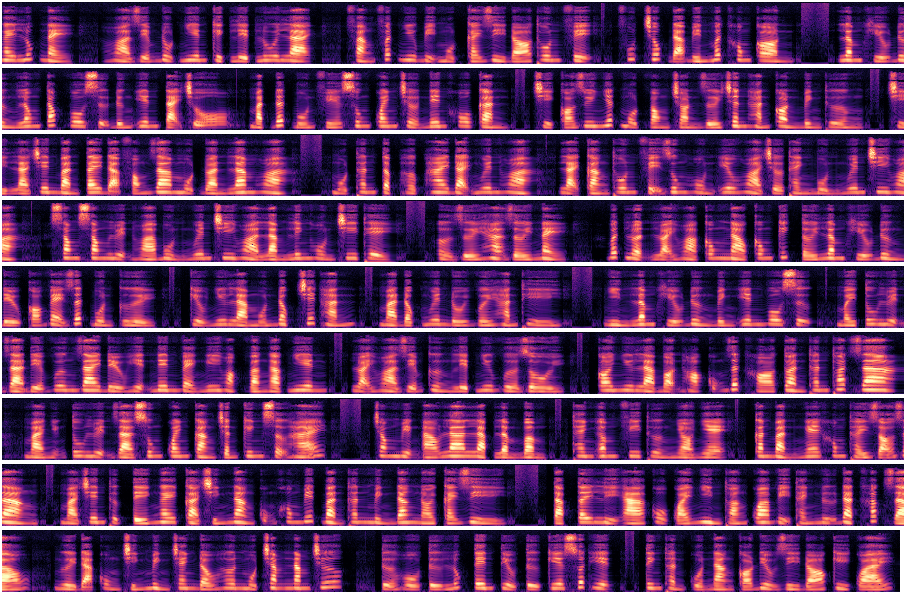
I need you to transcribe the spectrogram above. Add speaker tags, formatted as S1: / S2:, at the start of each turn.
S1: Ngay lúc này, hỏa diễm đột nhiên kịch liệt lui lại, phảng phất như bị một cái gì đó thôn phệ, phút chốc đã biến mất không còn. Lâm khiếu đừng lông tóc vô sự đứng yên tại chỗ, mặt đất bốn phía xung quanh trở nên khô cằn, chỉ có duy nhất một vòng tròn dưới chân hắn còn bình thường, chỉ là trên bàn tay đã phóng ra một đoàn lam hỏa, một thân tập hợp hai đại nguyên hỏa, lại càng thôn phệ dung hồn yêu hỏa trở thành bổn nguyên chi hỏa, song song luyện hóa bổn nguyên chi hỏa làm linh hồn chi thể. Ở dưới hạ giới này, bất luận loại hỏa công nào công kích tới lâm khiếu đường đều có vẻ rất buồn cười, kiểu như là muốn độc chết hắn, mà độc nguyên đối với hắn thì... Nhìn lâm khiếu đường bình yên vô sự, mấy tu luyện giả địa vương giai đều hiện nên vẻ nghi hoặc và ngạc nhiên, loại hỏa diễm cường liệt như vừa rồi, coi như là bọn họ cũng rất khó toàn thân thoát ra, mà những tu luyện giả xung quanh càng chấn kinh sợ hãi. Trong miệng áo la lạp lẩm bẩm, thanh âm phi thường nhỏ nhẹ, căn bản nghe không thấy rõ ràng, mà trên thực tế ngay cả chính nàng cũng không biết bản thân mình đang nói cái gì. Tạp Tây Lỷ Á cổ quái nhìn thoáng qua vị thánh nữ đặt khắc giáo, người đã cùng chính mình tranh đấu hơn 100 năm trước. Tựa hồ từ lúc tên tiểu tử kia xuất hiện, tinh thần của nàng có điều gì đó kỳ quái.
